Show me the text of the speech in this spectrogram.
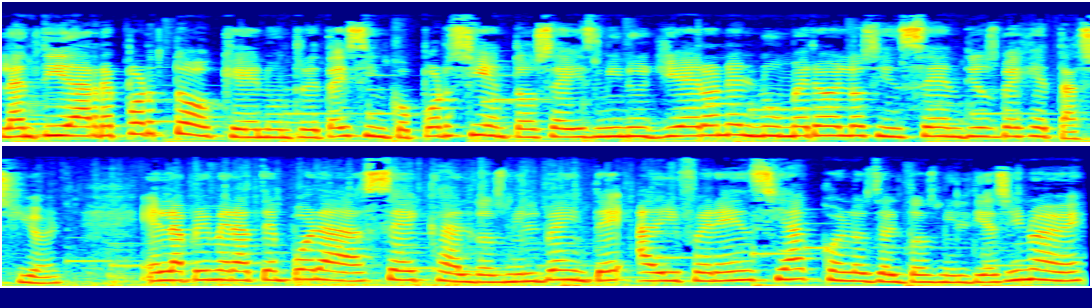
La entidad reportó que en un 35% se disminuyeron el número de los incendios vegetación en la primera temporada seca del 2020, a diferencia con los del 2019,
